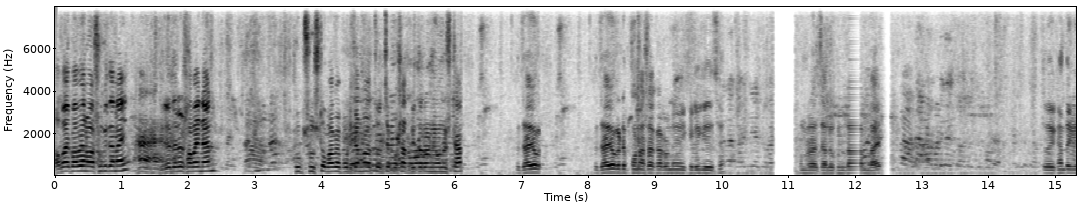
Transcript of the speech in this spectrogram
সবাই পাবেন? অসুবিধা নাই। ধীরে ধীরে সবাই নেন। খুব সুষ্ঠুভাবে পরিচালনা চলছে প্রসাদ বিতরণী অনুষ্ঠান। যাই হোক যাই হোক এটা ফোন আসার কারণে কেটে গিয়েছে। পুনরায় চালু করলাম লাইভ তো এখান থেকে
